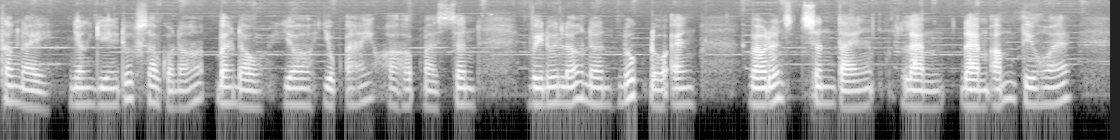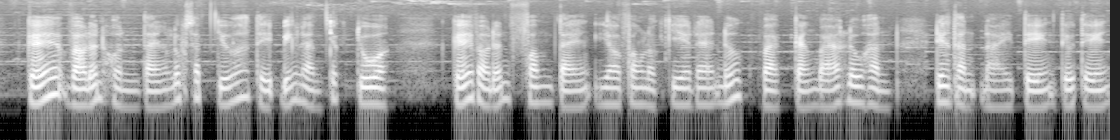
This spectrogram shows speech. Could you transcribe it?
thân này, nhân duyên trước sau của nó, ban đầu do dục ái hòa hợp mà sinh, vì nuôi lớn nên nuốt đồ ăn, vào đến sinh tạng, làm đàm ấm tiêu hóa, kế vào đến huỳnh tạng lúc sắp chứa thì biến làm chất chua, kế vào đến phong tạng do phong lực chia ra nước và cặn bã lưu hành, riêng thành đại tiện, tiểu tiện.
